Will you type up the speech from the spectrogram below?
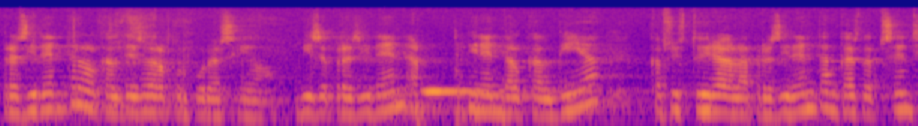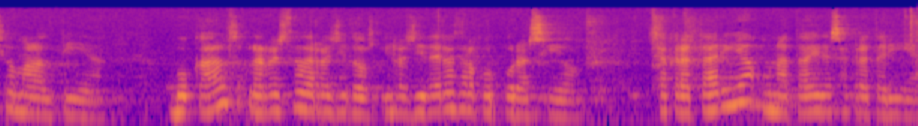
Presidenta, l'alcaldessa de la corporació. Vicepresident, el tinent d'alcaldia, que substituirà la presidenta en cas d'absència o malaltia Vocals, la resta de regidors i regideres de la corporació. Secretària, una tall de secretaria.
